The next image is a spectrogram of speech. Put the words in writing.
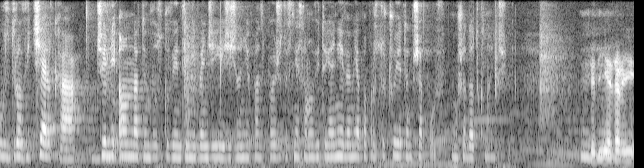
uzdrowicielka, czyli on na tym wózku więcej nie będzie jeździć. No niech pan spojrzy, to jest niesamowite. Ja nie wiem, ja po prostu czuję ten przepływ. Muszę dotknąć. Czyli jeżeli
